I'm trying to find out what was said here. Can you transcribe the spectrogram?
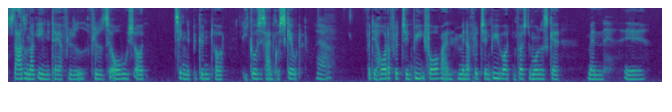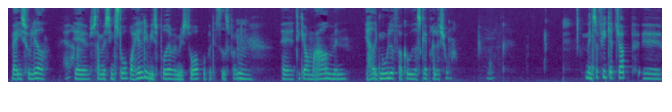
startede nok egentlig, da jeg flyttede, flyttede til Aarhus, og tingene begyndte at i gåsetegn gå skævt. Ja. For det er hårdt at flytte til en by i forvejen, men at flytte til en by, hvor den første måned skal man øh, være isoleret ja. øh, sammen med sin storebror. Heldigvis boede jeg med min storebror på det tidspunkt. Mm. Øh, det gjorde meget, men jeg havde ikke mulighed for at gå ud og skabe relationer. Men så fik jeg job øh,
